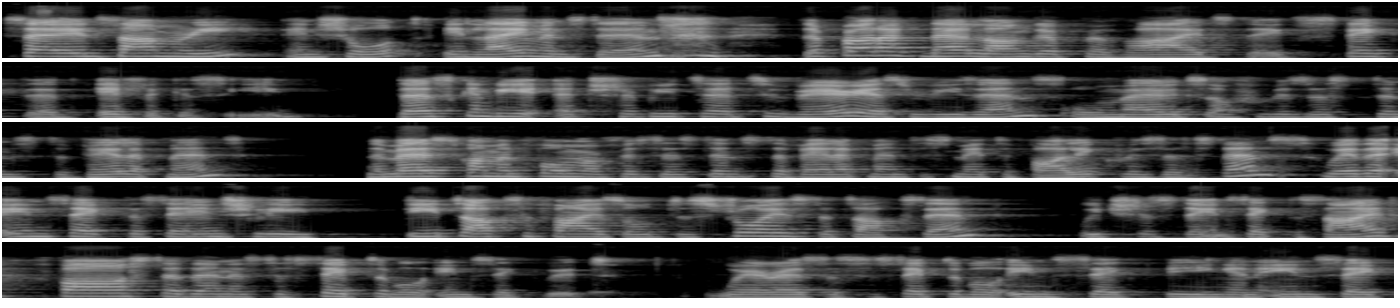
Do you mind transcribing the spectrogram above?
So, in summary, in short, in layman's terms, the product no longer provides the expected efficacy. This can be attributed to various reasons or modes of resistance development. The most common form of resistance development is metabolic resistance, where the insect essentially detoxifies or destroys the toxin, which is the insecticide, faster than a susceptible insect would. Whereas a susceptible insect being an insect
